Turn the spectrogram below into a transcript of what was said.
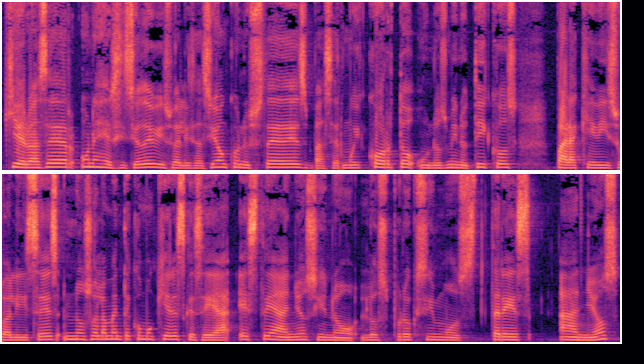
Quiero hacer un ejercicio de visualización con ustedes, va a ser muy corto, unos minuticos, para que visualices no solamente cómo quieres que sea este año, sino los próximos tres años.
